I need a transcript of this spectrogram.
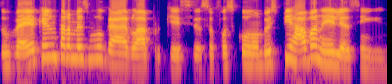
do velho é que ele não tá no mesmo lugar lá, porque se, se eu fosse Colombo, eu espirrava nele, assim.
